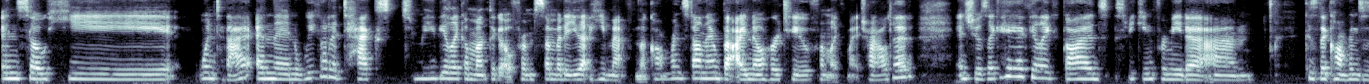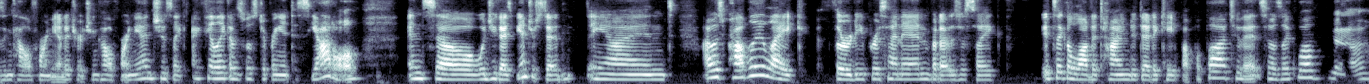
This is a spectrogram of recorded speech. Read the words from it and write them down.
and so he went to that. And then we got a text maybe like a month ago from somebody that he met from the conference down there, but I know her too from like my childhood. And she was like, Hey, I feel like God's speaking for me to um because the conference is in California at a church in California. And she was like, I feel like I'm supposed to bring it to Seattle. And so would you guys be interested? And I was probably like 30% in, but I was just like, it's like a lot of time to dedicate blah blah blah to it. So I was like, well, yeah.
